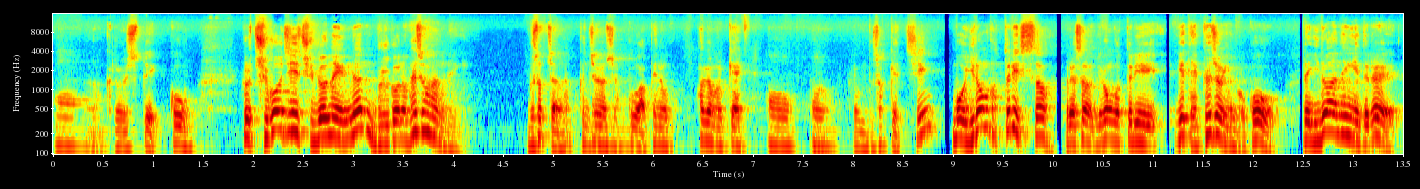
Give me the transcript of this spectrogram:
어, 어, 그럴 수도 있고. 그리고 주거지 주변에 있는 물건을 훼손하는 행위. 무섭잖아. 근처에 가서 자꾸 앞에 있는 화병을 깨. 어, 어. 그럼 무섭겠지? 뭐 이런 것들이 있어. 그래서 이런 것들이 이게 대표적인 거고. 근데 이러한 행위들을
